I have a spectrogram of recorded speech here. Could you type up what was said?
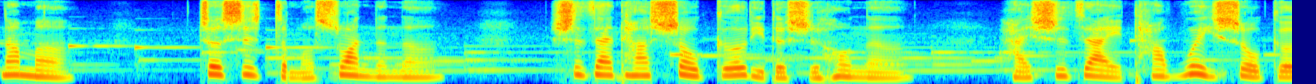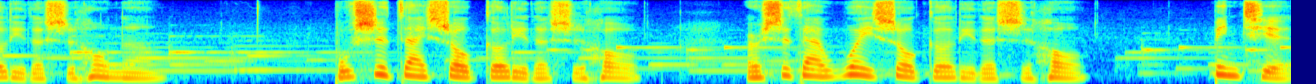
那么这是怎么算的呢？是在他受割礼的时候呢，还是在他未受割礼的时候呢？不是在受割礼的时候，而是在未受割礼的时候，并且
